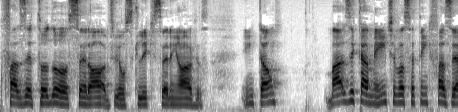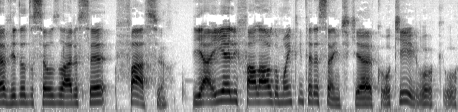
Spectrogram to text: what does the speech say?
Fazer tudo ser óbvio, os cliques serem óbvios. Então, basicamente, você tem que fazer a vida do seu usuário ser fácil. E aí ele fala algo muito interessante, que é o que o, o,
